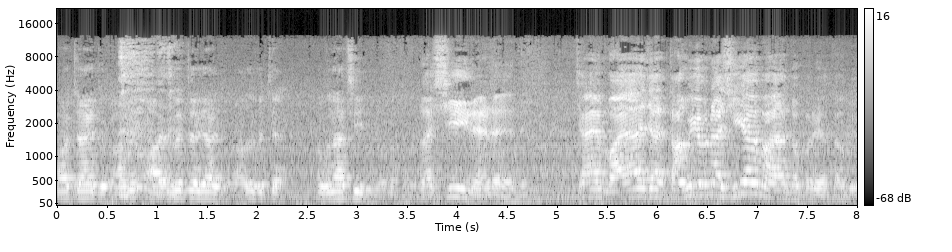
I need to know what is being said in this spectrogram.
ਔਰ ਚਾਹੇ ਜੁਗਾ ਦੇ ਆਜ ਵਿੱਚ ਹੈ, ਚਾਹੇ ਜੁਗਾ ਦੇ ਵਿੱਚ ਹੈ, ਅਵਿਨਾਸ਼ੀ ਤਾਂ। ਅਵਨਾਸ਼ੀ ਰਹਿਣਾ ਇਹਨੇ ਚਾਹੇ ਮਾਇਆ ਜਾਂ ਤਾਂ ਵੀ ਅਵਨਾਸ਼ੀ ਹੈ ਮਾਇਆ ਤੋਂ ਪਰੇ ਤਾਂ ਵੀ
